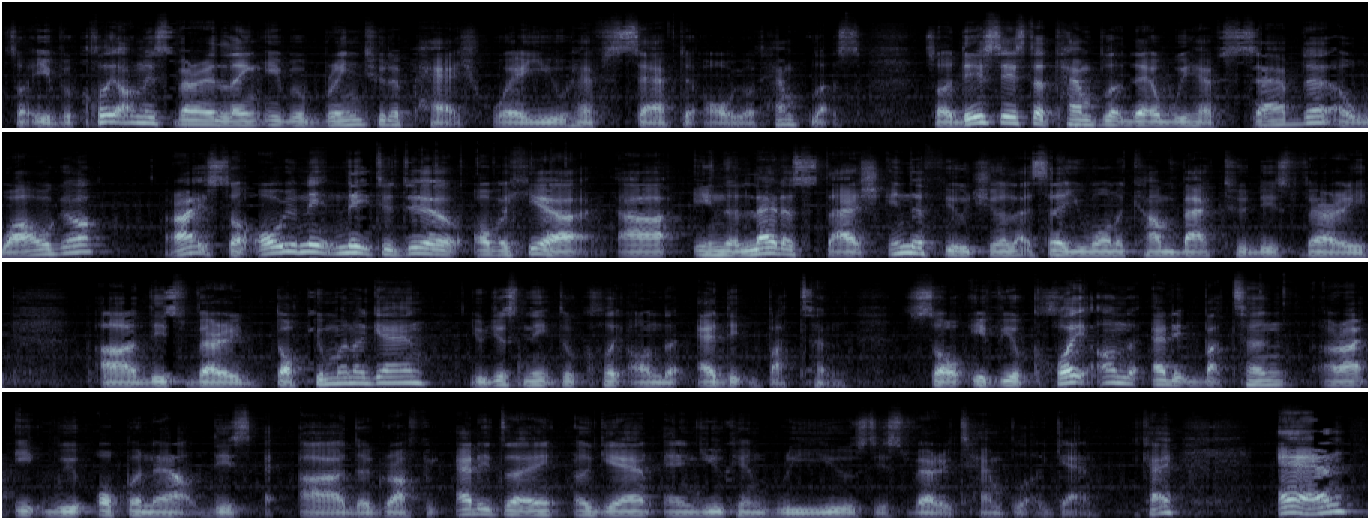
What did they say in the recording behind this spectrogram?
So if you click on this very link, it will bring to the page where you have saved all your templates. So this is the template that we have saved a while ago. All right, so all you need, need to do over here uh, in the later stage in the future, let's say you want to come back to this very uh, this very document again, you just need to click on the edit button. So if you click on the edit button, all right, it will open out this uh, the graphic editor again, and you can reuse this very template again. Okay, and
